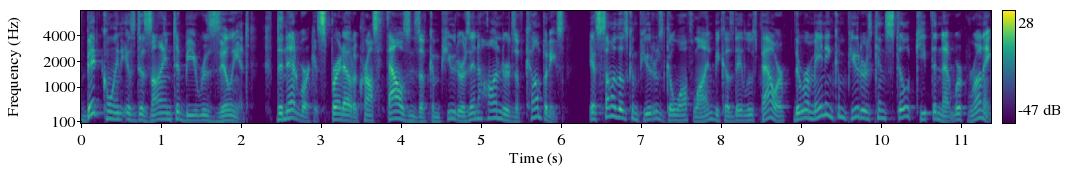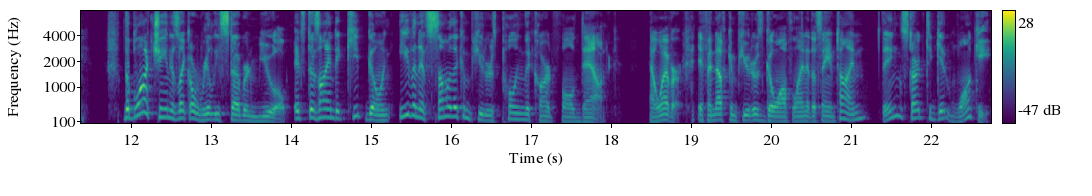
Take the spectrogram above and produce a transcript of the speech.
Bitcoin is designed to be resilient. The network is spread out across thousands of computers and hundreds of companies. If some of those computers go offline because they lose power, the remaining computers can still keep the network running. The blockchain is like a really stubborn mule. It's designed to keep going even if some of the computers pulling the cart fall down. However, if enough computers go offline at the same time, things start to get wonky.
